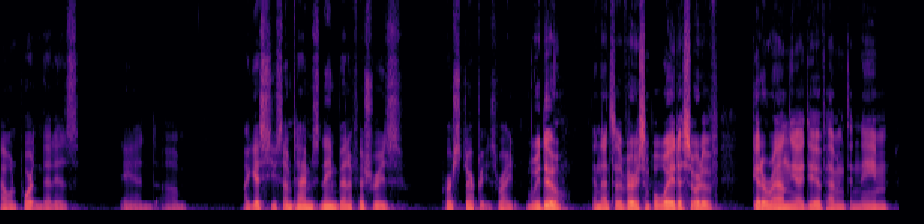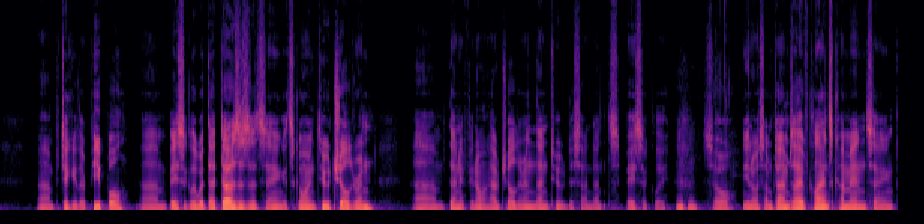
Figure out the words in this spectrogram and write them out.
how important that is. And um, I guess you sometimes name beneficiaries per stirpes, right? We do. And that's a very simple way to sort of get around the idea of having to name um, particular people. Um, basically, what that does is it's saying it's going to children. Um, then, if you don't have children, then to descendants, basically. Mm-hmm. So, you know, sometimes I have clients come in saying,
